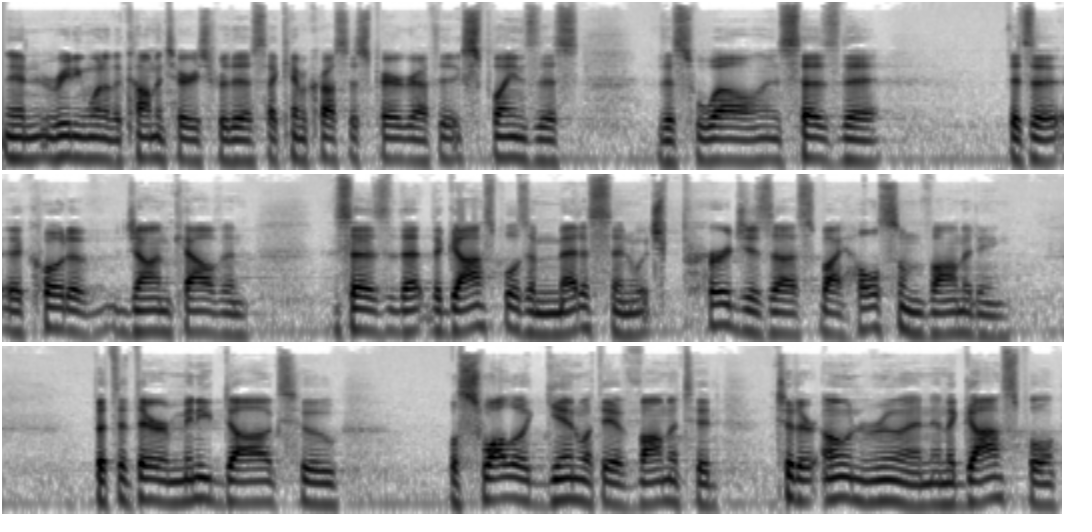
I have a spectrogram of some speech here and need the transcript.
in reading one of the commentaries for this, I came across this paragraph that explains this, this well. And it says that, it's a, a quote of John Calvin. It says that the gospel is a medicine which purges us by wholesome vomiting but that there are many dogs who will swallow again what they have vomited to their own ruin. And the gospel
